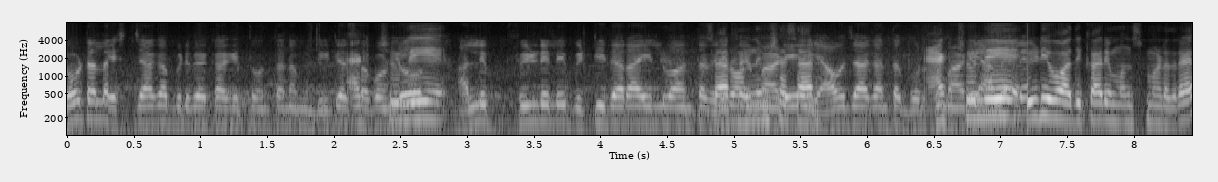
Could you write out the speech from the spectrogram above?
ಟೋಟಲ್ ಎಷ್ಟು ಜಾಗ ಬಿಡಬೇಕಾಗಿತ್ತು ಅಂತ ನಮ್ಗೆ ಡೀಟೇಲ್ಸ್ ತಗೊಂಡು ಅಲ್ಲಿ ಫೀಲ್ಡ್ ಅಲ್ಲಿ ಬಿಟ್ಟಿದಾರಾ ಇಲ್ವಾ ಅಂತ ಮಾಡಿ ಯಾವ ಜಾಗ ಅಂತ ಗುರುತು ಮಾಡಿ ಅಧಿಕಾರಿ ಮನ್ಸು ಮಾಡಿದ್ರೆ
